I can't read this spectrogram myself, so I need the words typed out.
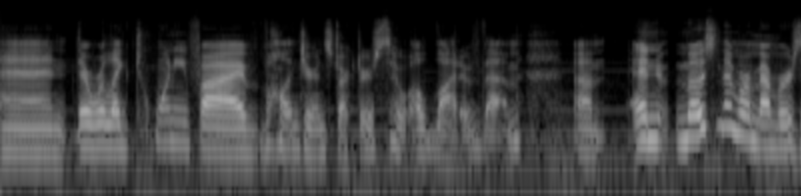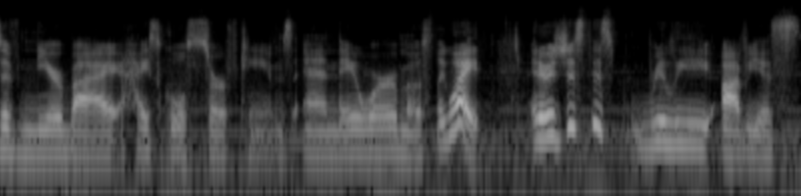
And there were like 25 volunteer instructors, so a lot of them. Um, and most of them were members of nearby high school surf teams, and they were mostly white. And it was just this really obvious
